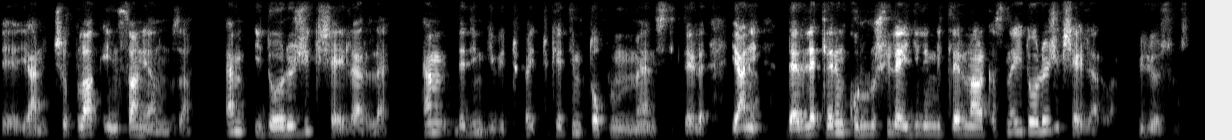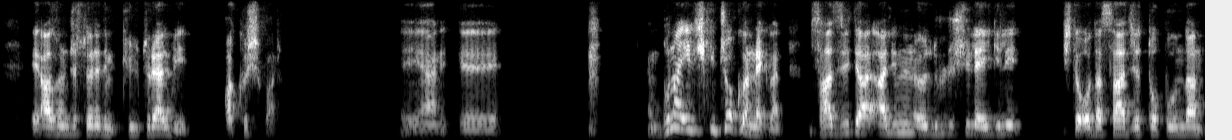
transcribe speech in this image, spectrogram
e, yani çıplak insan yanımıza hem ideolojik şeylerle hem dediğim gibi tüpe, tüketim toplum mühendislikleriyle yani devletlerin kuruluşuyla ilgili mitlerin arkasında ideolojik şeyler var biliyorsunuz. E, az önce söyledim kültürel bir akış var. E, yani e, buna ilişkin çok örnek var. Hazreti Ali'nin öldürülüşüyle ilgili işte o da sadece topuğundan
